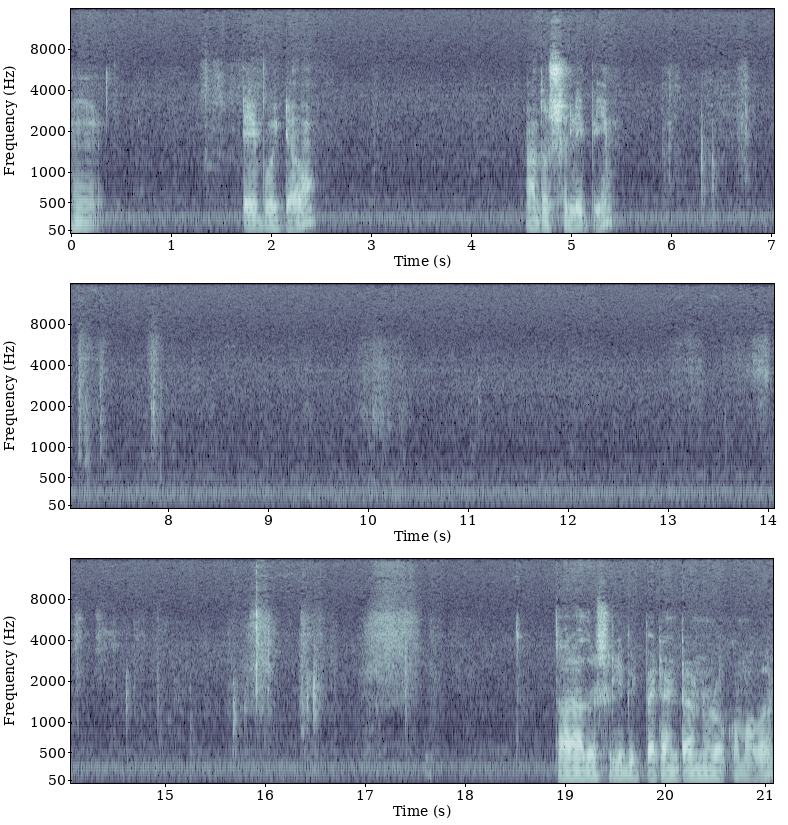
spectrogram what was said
হুম, এই বইটাও আদর্শ লিপি। তার আদর্শ লিপির প্যাটার্নটা অন্যরকম আবার।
